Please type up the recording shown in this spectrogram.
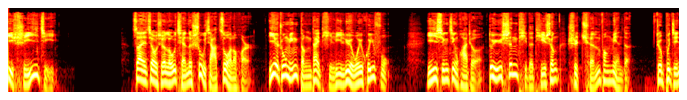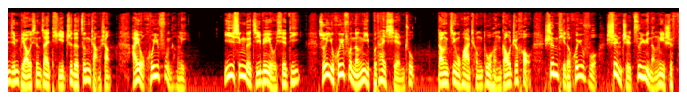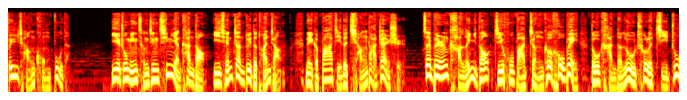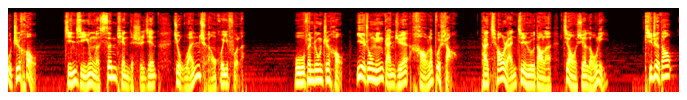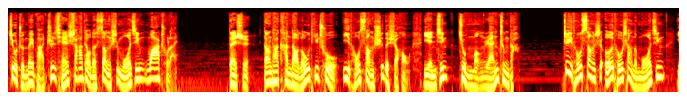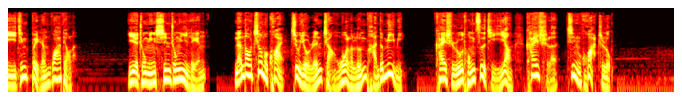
第十一集，在教学楼前的树下坐了会儿，叶钟明等待体力略微恢复。一星进化者对于身体的提升是全方面的，这不仅仅表现在体质的增长上，还有恢复能力。一星的级别有些低，所以恢复能力不太显著。当进化程度很高之后，身体的恢复甚至自愈能力是非常恐怖的。叶钟明曾经亲眼看到以前战队的团长，那个八级的强大战士，在被人砍了一刀，几乎把整个后背都砍得露出了脊柱之后，仅仅用了三天的时间就完全恢复了。五分钟之后，叶钟明感觉好了不少，他悄然进入到了教学楼里，提着刀就准备把之前杀掉的丧尸魔晶挖出来，但是。当他看到楼梯处一头丧尸的时候，眼睛就猛然睁大。这头丧尸额头上的魔晶已经被人挖掉了。叶钟明心中一凛，难道这么快就有人掌握了轮盘的秘密，开始如同自己一样开始了进化之路？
